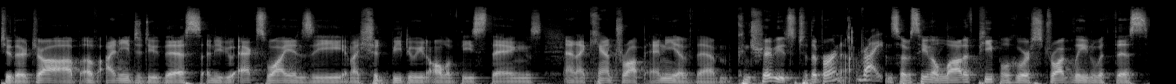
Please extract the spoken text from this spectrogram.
to their job of I need to do this, I need to do X, Y, and Z, and I should be doing all of these things, and I can't drop any of them contributes to the burnout. Right. And so I'm seeing a lot of people who are struggling with this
